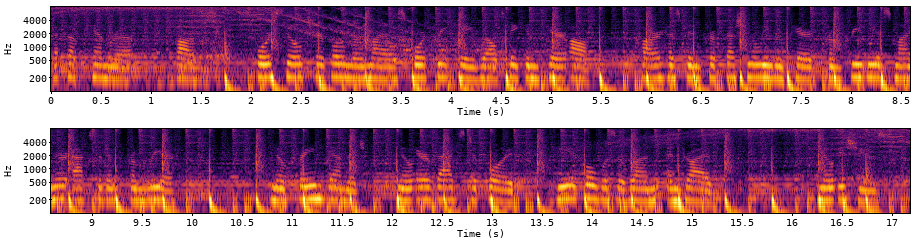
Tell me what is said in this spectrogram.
backup camera, fogs, 4-sill turbo low miles 43k well taken care of, car has been professionally repaired from previous minor accident from rear. No frame damage, no airbags deployed, vehicle was a run and drive. No issues,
